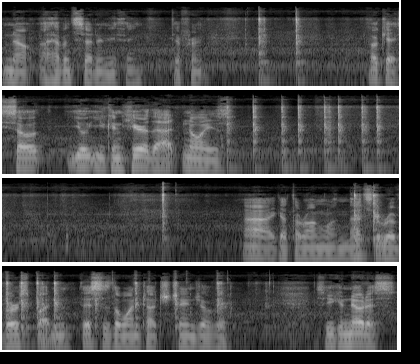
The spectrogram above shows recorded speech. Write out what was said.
No, I haven't said anything different. Okay, so you, you can hear that noise. Ah, I got the wrong one. That's the reverse button. This is the one-touch changeover. So you can notice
